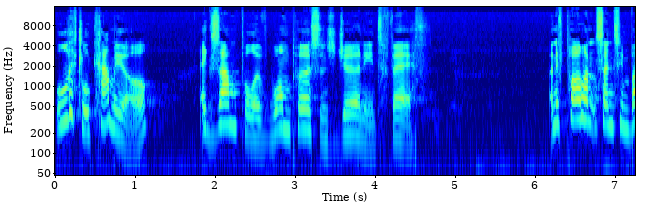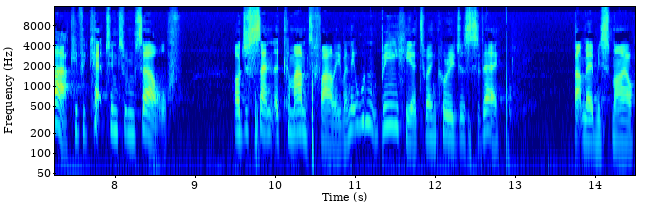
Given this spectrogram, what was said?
little cameo example of one person's journey into faith. And if Paul hadn't sent him back, if he kept him to himself, or just sent a command to Philemon, he wouldn't be here to encourage us today. That made me smile.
